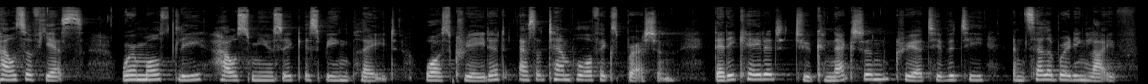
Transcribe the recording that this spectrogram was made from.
House of Yes, where mostly house music is being played, was created as a temple of expression, dedicated to connection, creativity, and celebrating life.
